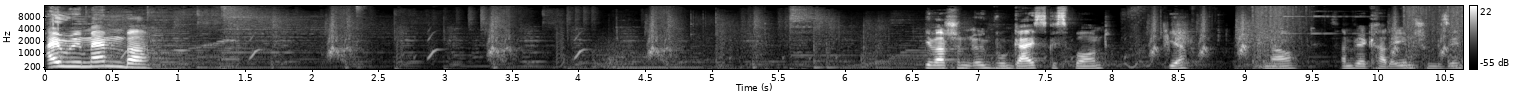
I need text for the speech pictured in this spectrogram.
I remember. Hier war schon irgendwo ein Geist gespawnt. Hier. Genau. Haben wir gerade eben schon gesehen.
